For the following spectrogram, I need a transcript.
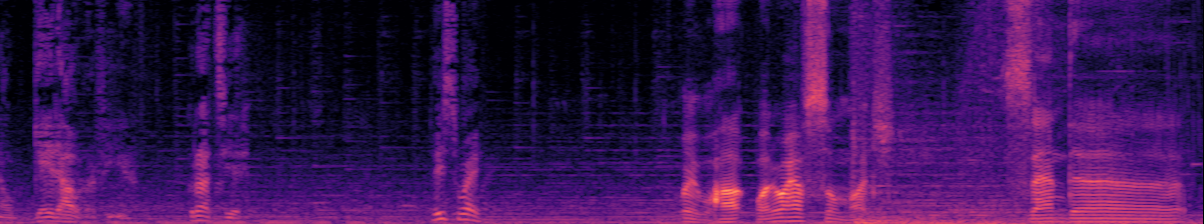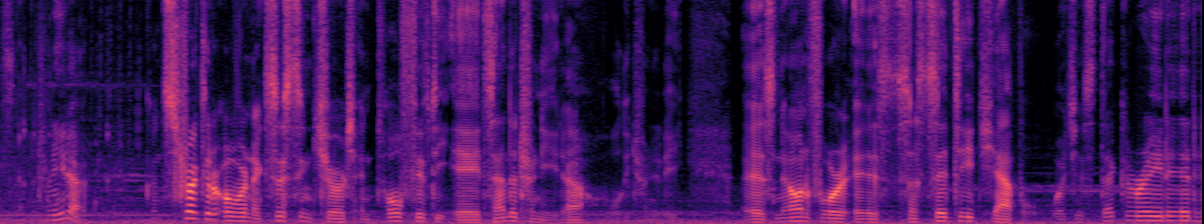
Now get out of here. Grazie. this way. Wait, well, how, why do I have so much? Santa, Santa Trinita. Constructed over an existing church in 1258, Santa Trinita, Holy Trinity, is known for its Sassetti Chapel, which is decorated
